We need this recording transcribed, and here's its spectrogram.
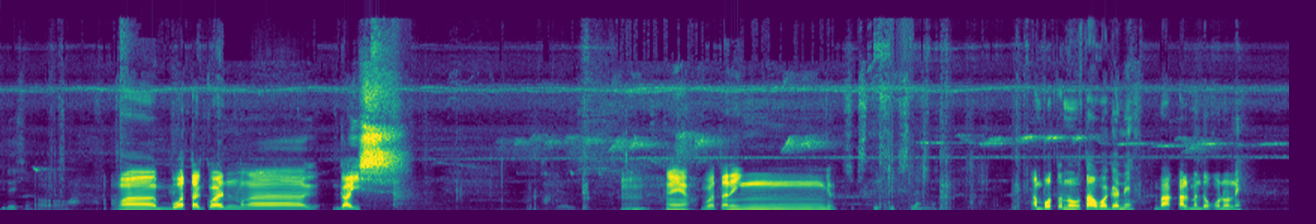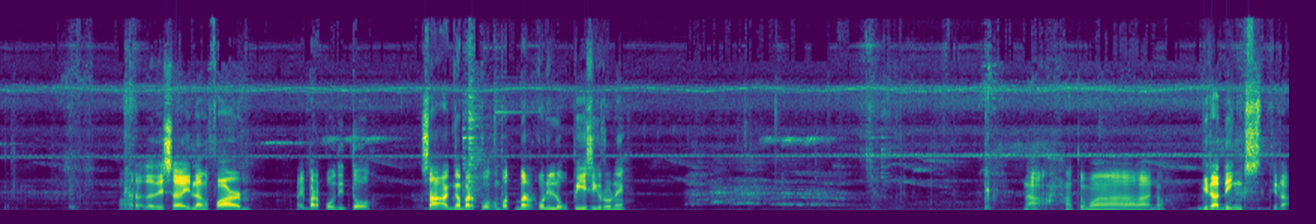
Gid siya. Magbuhatag kuan mga guys. Mm, ngayon, buhatan ning 66 lang eh. ambot ano tawag ani? Bakal man daw kuno ni. Para dali sa ilang farm. May barko dito. Saag nga barko, ambot barko ni Lupi siguro ni. Na, ato mga ano, biradings, tira.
